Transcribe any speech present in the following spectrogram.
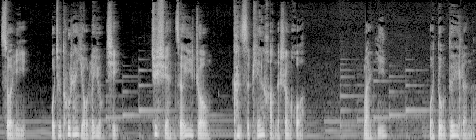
所以我就突然有了勇气去选择一种看似偏航的生活。万一我赌对了呢？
